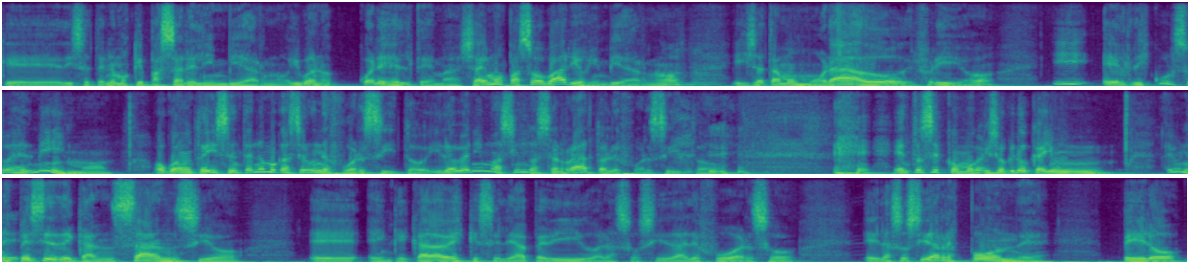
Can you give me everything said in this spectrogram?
que dice tenemos que pasar el invierno. Y bueno, ¿cuál es el tema? Ya hemos pasado varios inviernos y ya estamos morados del frío y el discurso es el mismo. O cuando te dicen tenemos que hacer un esfuercito y lo venimos haciendo hace rato el esfuercito. Entonces como que yo creo que hay un hay una especie de cansancio eh, en que cada vez que se le ha pedido a la sociedad el esfuerzo, eh, la sociedad responde, pero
